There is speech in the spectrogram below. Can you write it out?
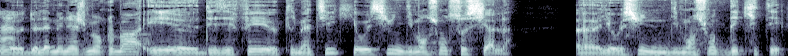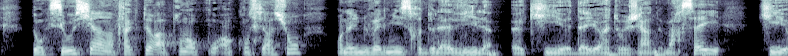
euh, mmh. de l'aménagement urbain et des effets climatiques, il y a aussi une dimension sociale. Euh, il y a aussi une dimension d'équité. Donc c'est aussi un facteur à prendre en, considération. On a une nouvelle ministre de la Ville euh, qui euh, d'ailleurs est originaire de Marseille, qui,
